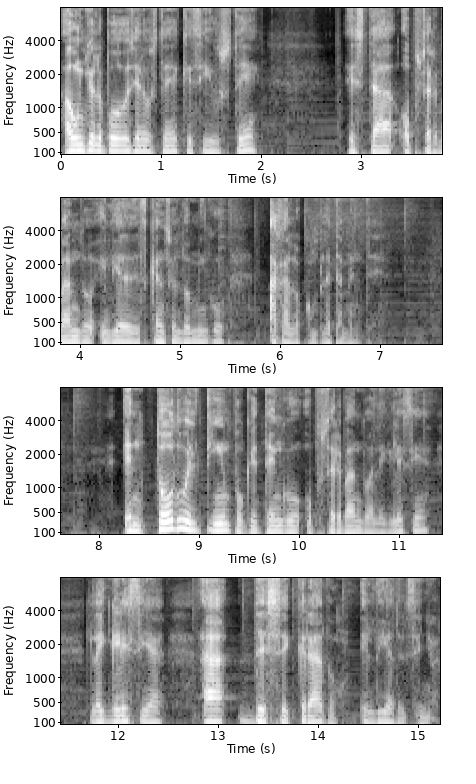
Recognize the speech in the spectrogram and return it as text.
aún yo le puedo decir a usted que si usted está observando el día de descanso el domingo, hágalo completamente. En todo el tiempo que tengo observando a la iglesia, la iglesia ha desecrado el día del Señor.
